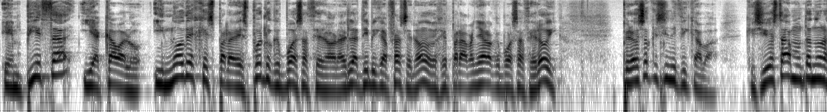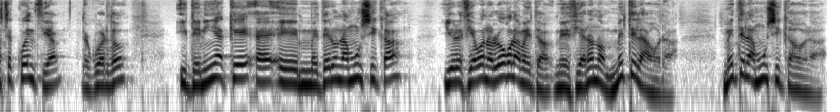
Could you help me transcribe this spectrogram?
empieza y acábalo y no dejes para después lo que puedas hacer ahora. Es la típica frase, ¿no? No dejes para mañana lo que puedas hacer hoy. Pero eso qué significaba? Que si yo estaba montando una secuencia, ¿de acuerdo? Y tenía que eh, eh, meter una música, yo le decía, bueno, luego la meto. Me decía, no, no, métela ahora. Mete la música ahora.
